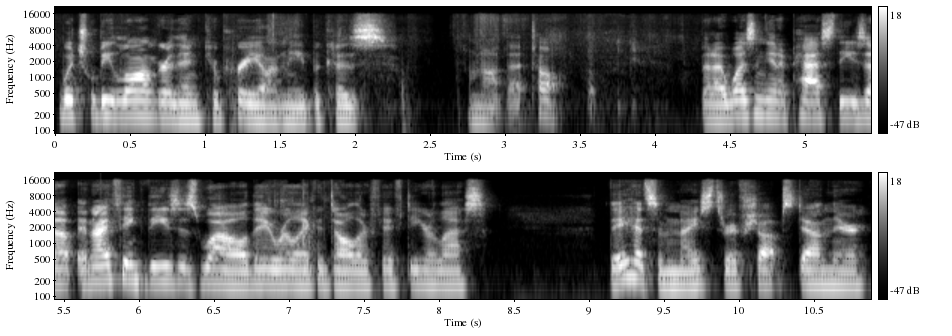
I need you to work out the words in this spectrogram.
which will be longer than capri on me because I'm not that tall. But I wasn't going to pass these up. And I think these as well, they were like a dollar fifty or less. They had some nice thrift shops down there.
